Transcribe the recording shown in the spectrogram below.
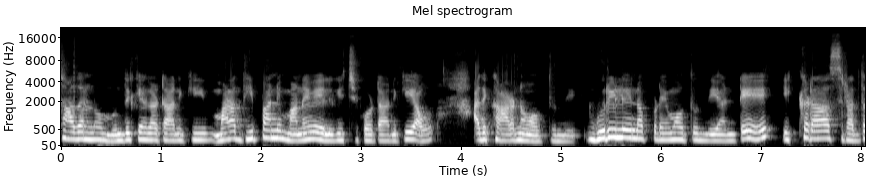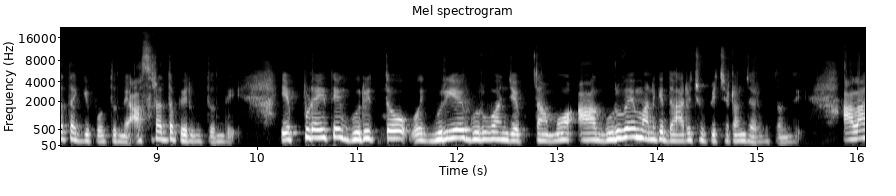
సాధనలో ముందుకెళ్ళటానికి మన దీపాన్ని మనమే వెలిగించుకోవటానికి అది కారణం అవుతుంది గురి లేనప్పుడు ఏమవుతుంది అంటే ఇక్కడ శ్రద్ధ తగ్గిపోతుంది అశ్రద్ధ పెరుగుతుంది. ఎప్పుడైతే గురితో గురియే గురువు అని చెప్తామో ఆ గురువే మనకి దారి చూపించడం జరుగుతుంది. అలా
